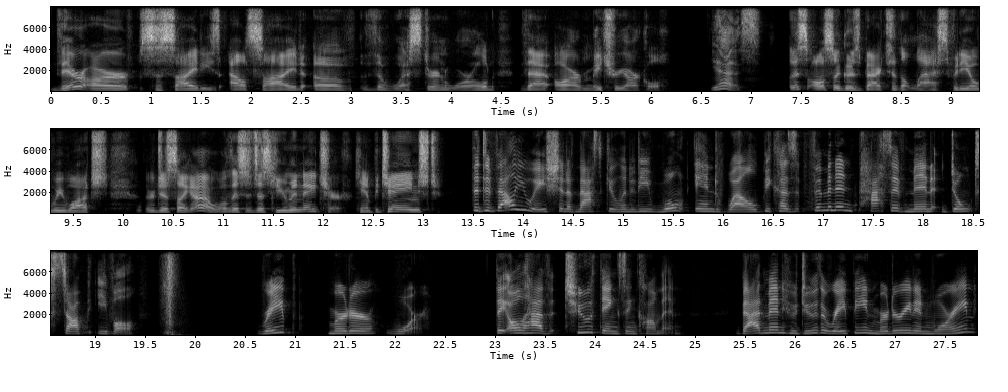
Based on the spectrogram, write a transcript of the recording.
There are societies outside of the Western world that are matriarchal. yes This also goes back to the last video we watched. They're just like, oh, well, this is just human nature. Can't be changed. The devaluation of masculinity won't end well because feminine, passive men don't stop evil rape, murder, war. They all have two things in common bad men who do the raping, murdering, and warring,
